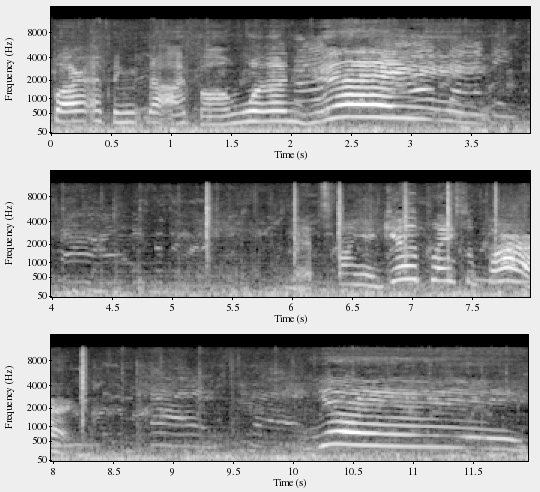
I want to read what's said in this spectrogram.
park. I think that I found one. Yay! Let's find a good place to park. Yay!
